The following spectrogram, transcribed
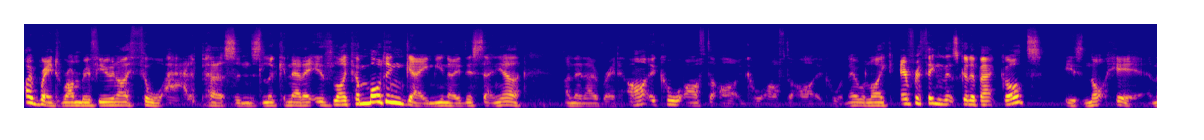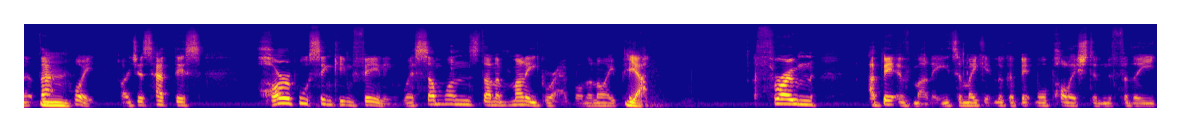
I read one review and I thought, ah, the person's looking at it is like a modern game, you know, this, that, and the other. And then I read article after article after article, and they were like, everything that's good about gods is not here. And at that mm. point, I just had this horrible sinking feeling where someone's done a money grab on an IP, yeah, thrown a bit of money to make it look a bit more polished and for the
